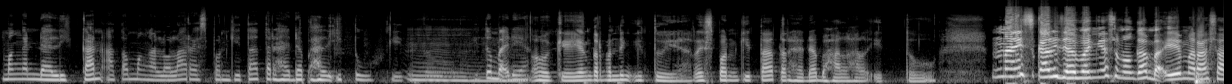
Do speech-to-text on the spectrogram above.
mengendalikan atau mengelola respon kita terhadap hal itu gitu Hmm. itu mbak Dea Oke, yang terpenting itu ya, respon kita terhadap hal-hal itu. Nice sekali jawabannya. Semoga Mbak Ye merasa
